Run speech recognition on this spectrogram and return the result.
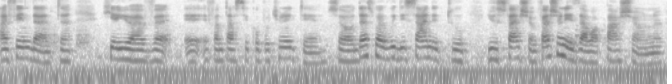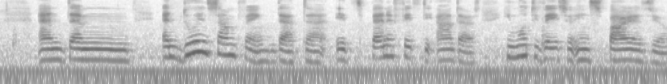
I think that uh, here you have a, a, fantastic opportunity. So that's why we decided to use fashion. Fashion is our passion, and um, and doing something that uh, it benefits the others, it motivates you, inspires you,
